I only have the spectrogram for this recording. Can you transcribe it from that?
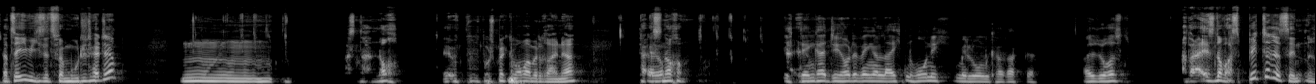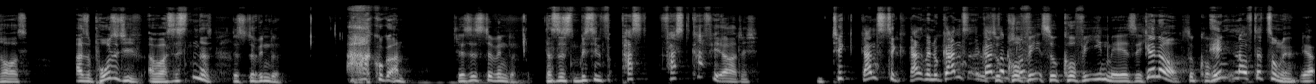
Tatsächlich, wie ich es jetzt vermutet hätte. Mhm. Was ist denn da noch? Äh, Schmeckt doch auch mal mit rein, ja? Da ist Ja. noch. Ich denke halt, die hat ein wenig einen leichten Honigmelonencharakter. Also du hast, Aber da ist noch was Bitteres hinten raus. Also positiv. Aber was ist denn das? das ist der Winter. Ach, guck an. Das ist der Winter. Das ist ein bisschen fast, fast kaffeeartig. Ein Tick, ganz tick. Ganz, wenn du ganz, ganz so, am Schluss- Koffe so koffeinmäßig. Genau. So Koffe- hinten auf der Zunge. Ja.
